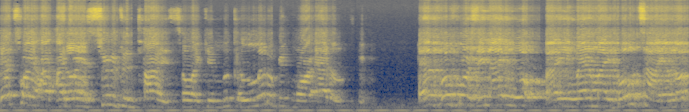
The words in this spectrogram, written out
That's why I, I So- wear suits and ties so I can look a little bit more adult. And of course, and I, I wear my bow tie. I'm not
